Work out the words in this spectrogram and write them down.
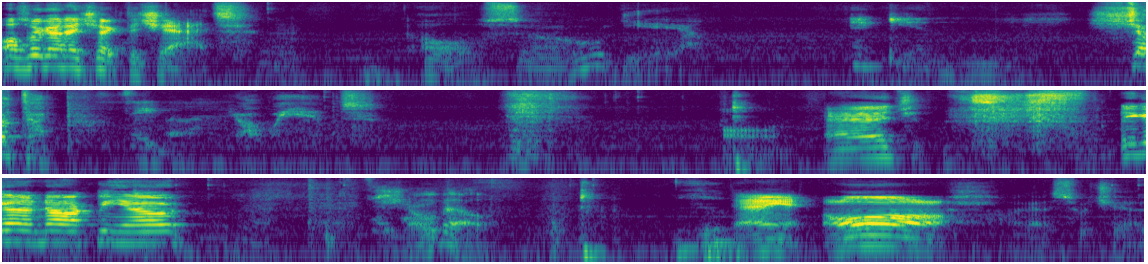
Also gotta check the chat. Also, yeah. Again. Shut up! You're weird. On edge. You gonna knock me out? Showbell. Dang it. Oh, I gotta switch out.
